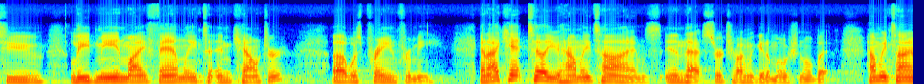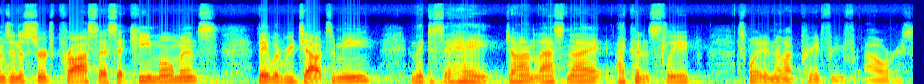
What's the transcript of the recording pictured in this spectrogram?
to lead me and my family to encounter uh, was praying for me. And I can't tell you how many times in that search, I'm going to get emotional, but how many times in the search process at key moments, they would reach out to me and they'd just say, Hey, John, last night I couldn't sleep. I just want you to know I prayed for you for hours.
